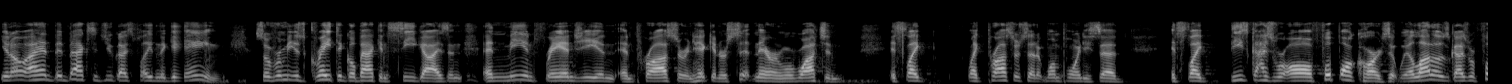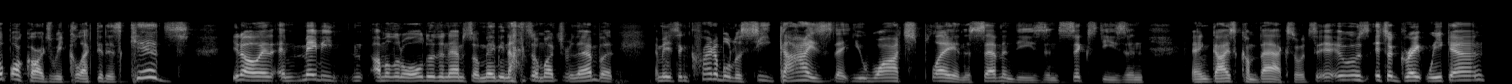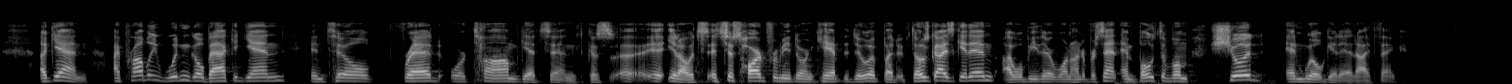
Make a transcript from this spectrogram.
You know, I hadn't been back since you guys played in the game. So for me, it's great to go back and see guys, and and me and Frangie and and Prosser and Hicken are sitting there, and we're watching. It's like like Prosser said at one point. He said, "It's like these guys were all football cards that we. A lot of those guys were football cards we collected as kids." you know, and, and maybe I'm a little older than them, so maybe not so much for them. But I mean, it's incredible to see guys that you watched play in the 70s and 60s, and and guys come back. So it's it was it's a great weekend. Again, I probably wouldn't go back again until Fred or Tom gets in, because uh, you know it's it's just hard for me during camp to do it. But if those guys get in, I will be there 100%, and both of them should and will get in. I think.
